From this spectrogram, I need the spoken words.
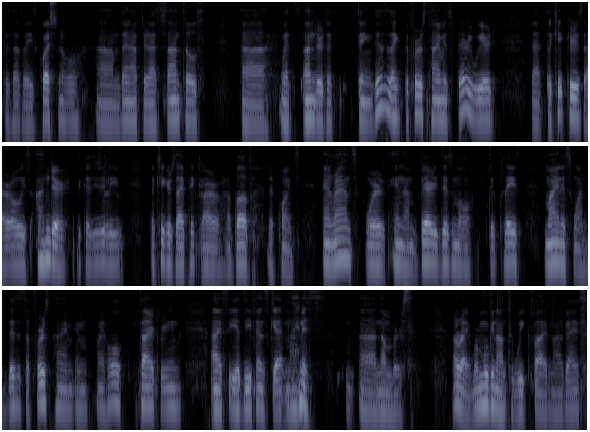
because that's why he's questionable. Um, then after that, Santos uh, went under the thing. This is like the first time. It's very weird that the kickers are always under because usually the kickers I pick are above their points. And Rams were in a very dismal place, minus one. This is the first time in my whole entire career I see a defense get minus uh, numbers. All right, we're moving on to week five now, guys.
